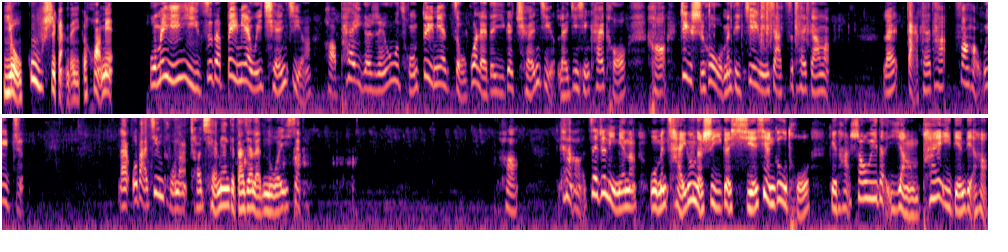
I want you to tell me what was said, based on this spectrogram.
有故事感的一个画面。我们以椅子的背面为前景，好，拍一个人物从对面走过来的一个全景来进行开头。好，这个时候我们得借用一下自拍杆了，来打开它，放好位置。来，我把镜头呢朝前面给大家来挪一下。好，看啊，在这里面呢，我们采用的是一个斜线构图，给它稍微的仰拍一点点哈。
